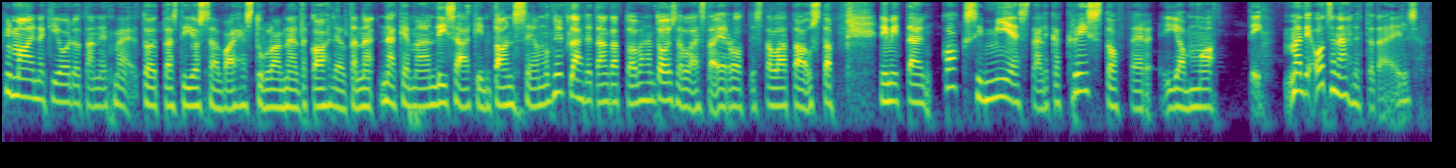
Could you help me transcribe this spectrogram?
kyllä mä ainakin odotan, että me toivottavasti jossain vaiheessa tullaan näiltä kahdelta nä- näkemään lisääkin tansseja. Mutta nyt lähdetään katsoa vähän toisenlaista erottista latausta. Nimittäin kaksi miestä, eli Christopher ja Matti. Mä en tiedä, ootko sä nähnyt tätä eiliseltä?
